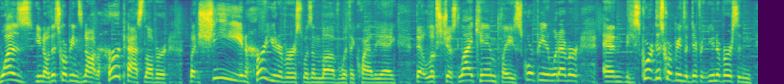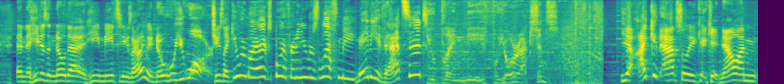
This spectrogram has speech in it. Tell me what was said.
was, you know, this scorpion's not her past lover, but she in her universe was in love with a Kuai Liang that looks just like him, plays scorpion, whatever. And he scor- this scorpion's a different universe, and and he doesn't know that, and he meets and he's like, I don't even know who you are. She's like, you were my ex-boyfriend and you just left me. Maybe that's it. You blame me for your actions? Yeah, I could absolutely. Okay, now I'm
